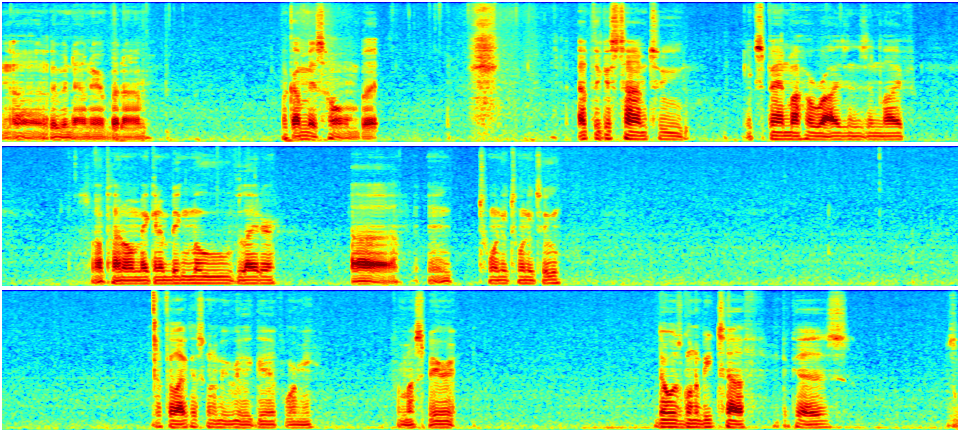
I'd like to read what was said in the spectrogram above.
uh, living down there, but um, like I miss home, but I think it's time to expand my horizons in life. So I plan on making a big move later uh, in 2022. Feel like that's going to be really good for me, for my spirit. Though it's going to be tough because it's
